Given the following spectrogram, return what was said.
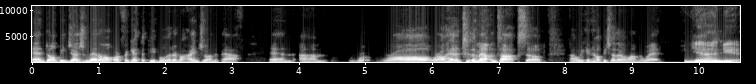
and don't be judgmental or forget the people that are behind you on the path. And um, we're, we're all we're all headed to the mountaintop, so uh, we can help each other along the way. Yeah, and you,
